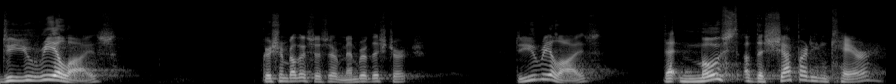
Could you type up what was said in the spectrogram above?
Do you realize, Christian brother, sister, member of this church, do you realize that most of the shepherding care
